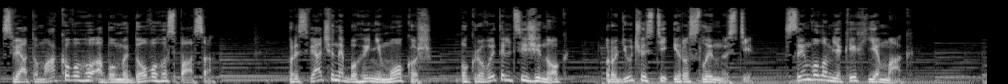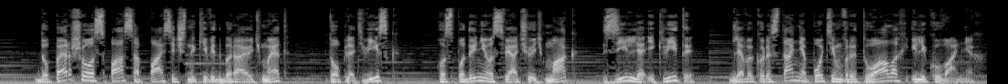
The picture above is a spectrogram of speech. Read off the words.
свято Макового або Медового Спаса, присвячене богині Мокош, покровительці жінок, родючості і рослинності, символом яких є мак. До першого спаса пасічники відбирають мед, топлять віск, господині освячують мак, зілля і квіти для використання потім в ритуалах і лікуваннях.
